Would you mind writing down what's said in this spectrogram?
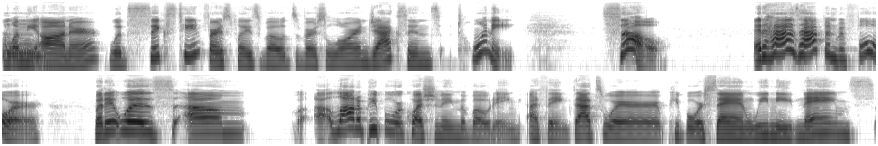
won the Mhm. honor with 16 first place votes versus Lauren Jackson's 20. So it has happened before, but it was um a lot of people were questioning the voting. I think that's where people were saying we need names.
